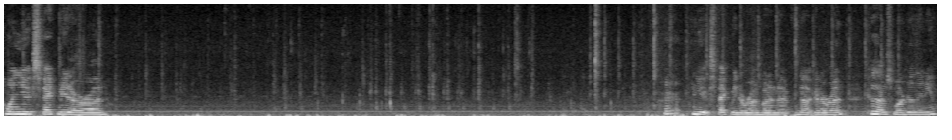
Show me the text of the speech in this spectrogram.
When you expect me to run. when you expect me to run, but I'm not, gonna run because I'm smarter than you.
